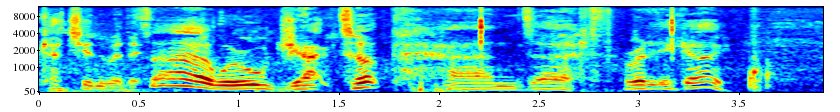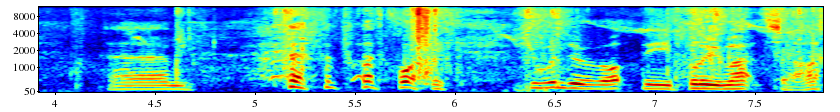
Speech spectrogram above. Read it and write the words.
catch you in a minute. So we're all jacked up and uh, ready to go. Um, by the way, if you wonder what the blue mats are,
